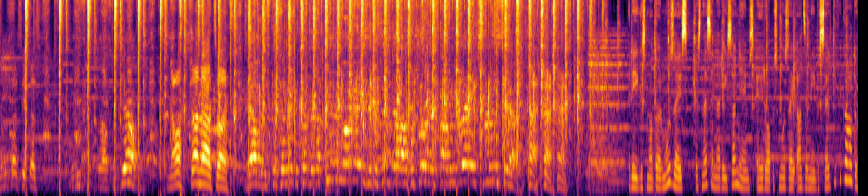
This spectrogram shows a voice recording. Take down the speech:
Nu, tas ir tas, Tas jā, no, sanāca. jā, bet tas ir neticami, bet tā pirmo reizi, kas izdevās, un šoreiz tā bija veiksme visiem. Rīgas motoru muzejs, kas nesen arī saņēmis Eiropas muzeja atzinības certifikātu,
